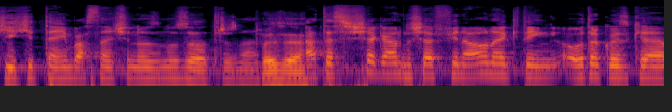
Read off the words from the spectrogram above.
que, que tem bastante nos, nos outros, né? Pois é. Até se chegar no chefe final, né? Que tem outra coisa que é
